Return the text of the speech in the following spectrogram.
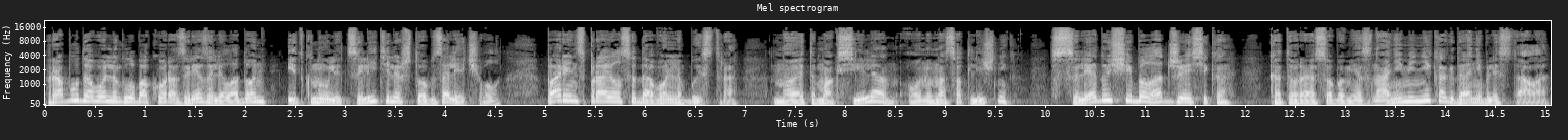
Рабу довольно глубоко разрезали ладонь и ткнули целителя, чтоб залечивал. Парень справился довольно быстро. Но это Максилиан, он у нас отличник. Следующей была Джессика, которая особыми знаниями никогда не блистала.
